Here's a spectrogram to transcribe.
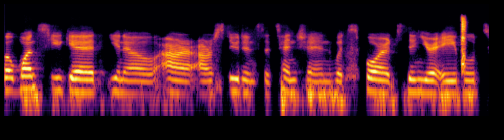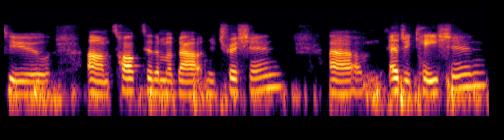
but once you get, you know, our, our students' attention with sports, then you're able to um, talk to them about nutrition, um, education,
